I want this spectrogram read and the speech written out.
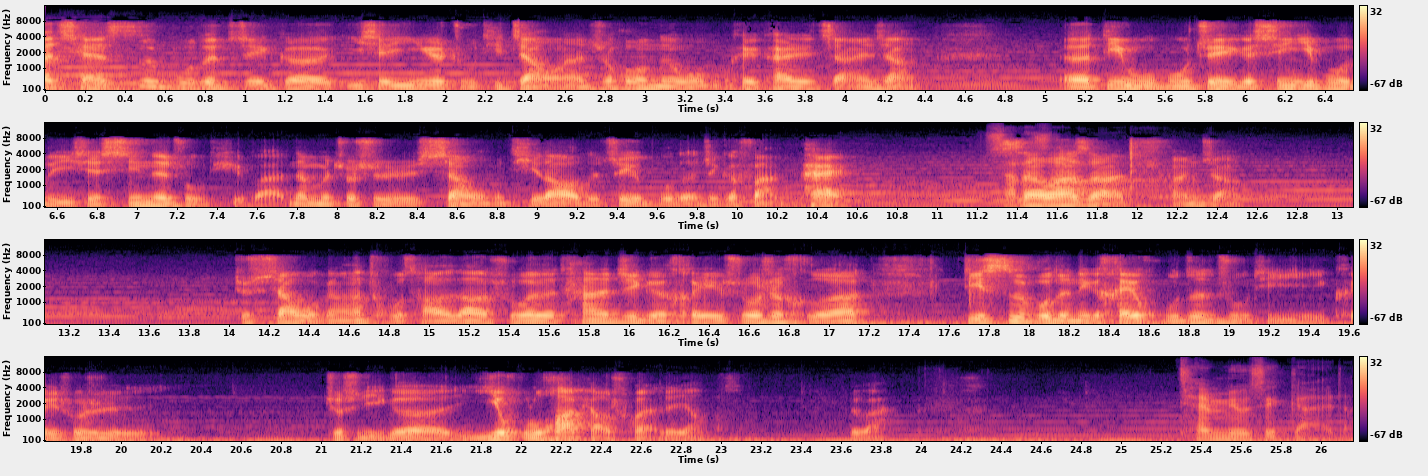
么前四部的这个一些音乐主题讲完了之后呢，我们可以开始讲一讲，呃，第五部这个新一部的一些新的主题吧。那么就是像我们提到的这一部的这个反派萨拉萨船长，就是像我刚刚吐槽到说的，他的这个可以说是和第四部的那个黑胡子的主题可以说是就是一个依葫芦画瓢出来的样子，对吧？Ten Music 改的，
